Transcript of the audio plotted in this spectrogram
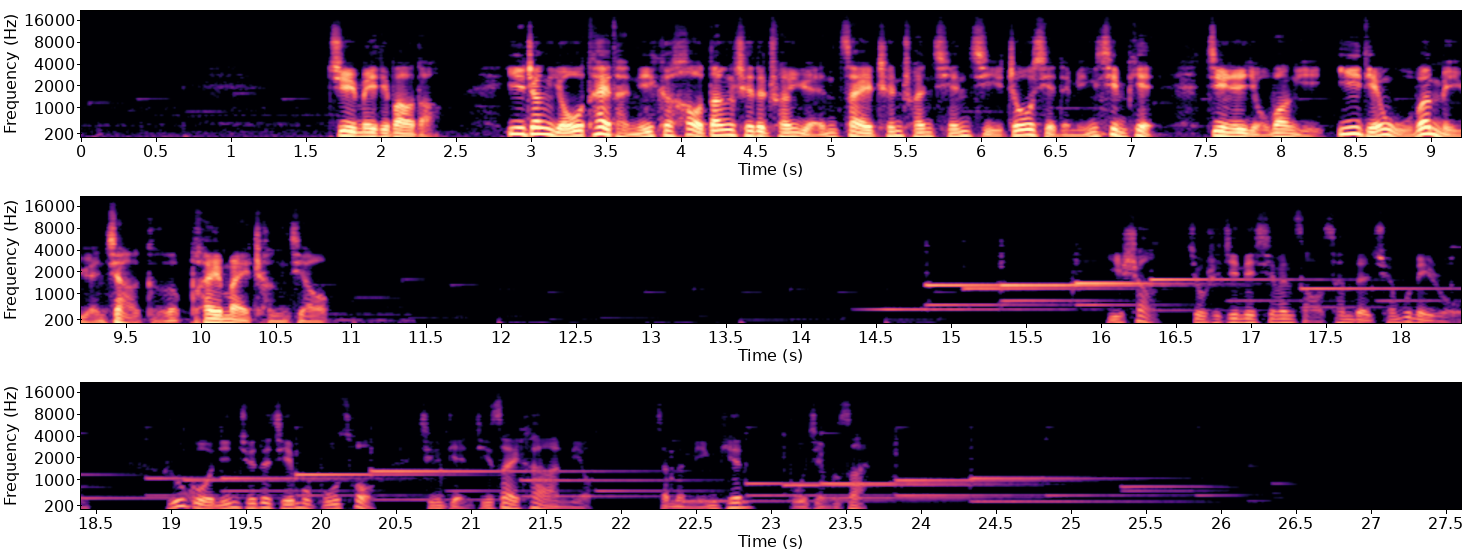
据媒体报道。一张由泰坦尼克号当时的船员在沉船前几周写的明信片，近日有望以一点五万美元价格拍卖成交。以上就是今天新闻早餐的全部内容。如果您觉得节目不错，请点击再看按钮。咱们明天不见不散。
